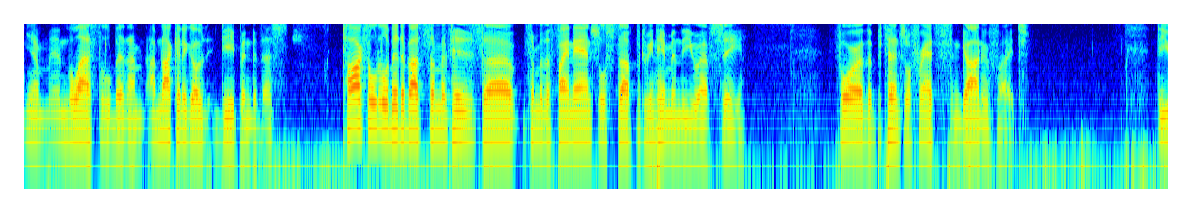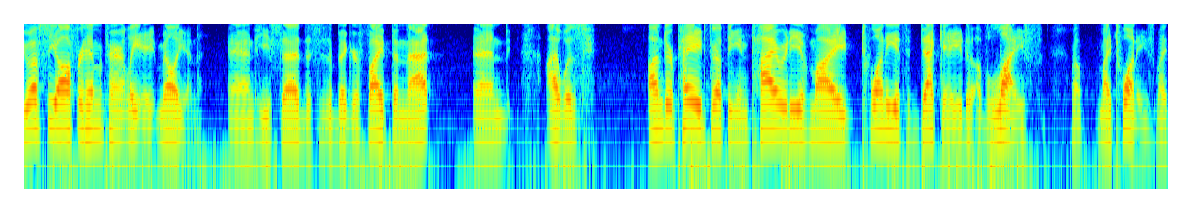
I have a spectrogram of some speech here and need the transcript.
you know, in the last little bit, I'm I'm not going to go deep into this. Talked a little bit about some of his uh, some of the financial stuff between him and the UFC for the potential Francis Ngannou fight. The UFC offered him apparently eight million, and he said this is a bigger fight than that, and I was underpaid throughout the entirety of my 20th decade of life. Well, my 20s, my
